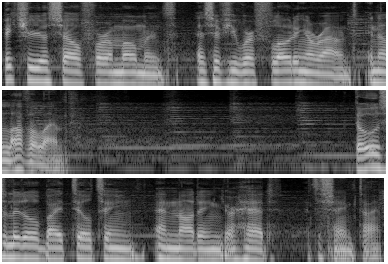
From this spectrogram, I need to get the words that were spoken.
Picture yourself for a moment as if you were floating around in a lava lamp. Doze a little by tilting and nodding your head at the same time.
